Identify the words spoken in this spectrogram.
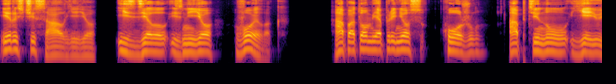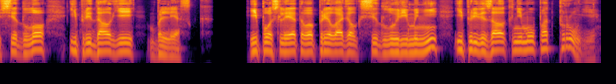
и расчесал ее, и сделал из нее войлок. А потом я принес кожу, обтянул ею седло и придал ей блеск и после этого приладил к седлу ремни и привязал к нему подпруги.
